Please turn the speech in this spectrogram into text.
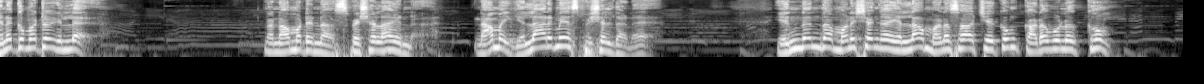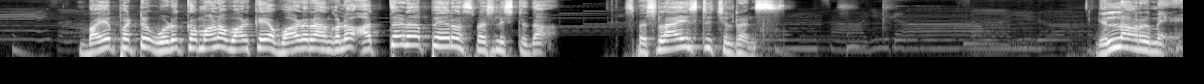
எனக்கு மட்டும் இல்லை. நான் நான் மட்டும் என்ன ஸ்பெஷலாக என்ன? நாம் எல்லாருமே ஸ்பெஷல் தானே? எந்தெந்த மனுஷங்க எல்லாம் மனசாட்சிக்கும் கடவுளுக்கும் பயப்பட்டு ஒழுக்கமான வாழ்க்கையை வாழுறாங்களோ அத்தனை பேரும் ஸ்பெஷலிஸ்ட்டு தான். ஸ்பெஷலைஸ்டு சில்ட்ரன்ஸ் எல்லாருமே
